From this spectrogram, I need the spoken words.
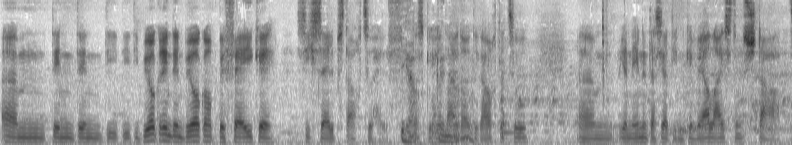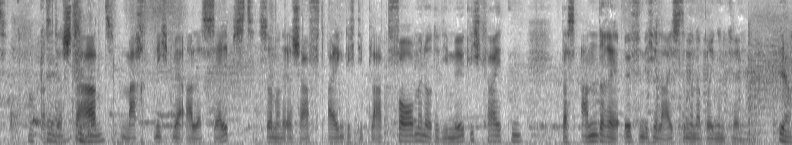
ähm, den, den, die, die, die Bürgerin, den Bürger befähige, sich selbst auch zu helfen. Ja, das gehört genau. eindeutig auch dazu. Ähm, wir nennen das ja den Gewährleistungsstaat. Okay. Also der Staat mhm. macht nicht mehr alles selbst, sondern er schafft eigentlich die Plattformen oder die Möglichkeiten, dass andere öffentliche Leistungen erbringen können. Ja.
